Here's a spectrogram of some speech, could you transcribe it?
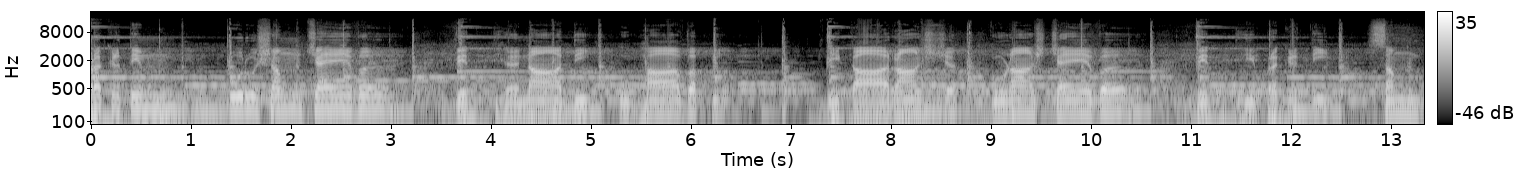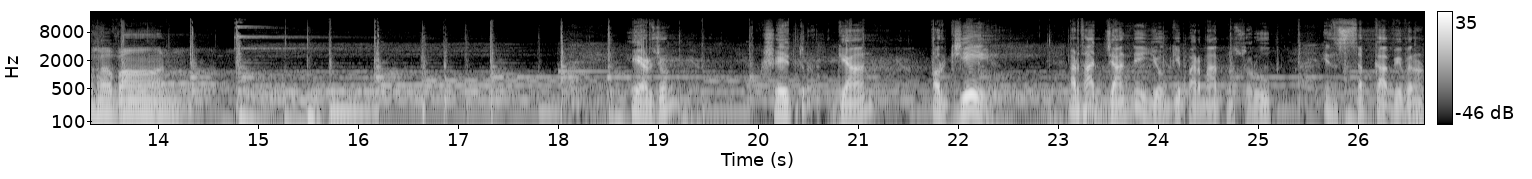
प्रकृतिं पुरुषं चैव विध्यनादि उभावपि। विकारांश्च गुणाश्चैव विद्धि प्रकृति हे अर्जुन, क्षेत्र, ज्ञान और ज्ञेय, अर्थात जानने योग्य परमात्मा स्वरूप, इन सब का विवरण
